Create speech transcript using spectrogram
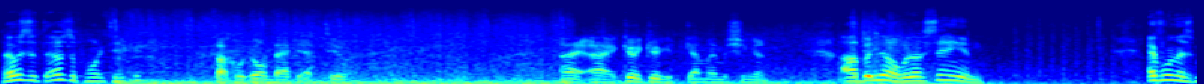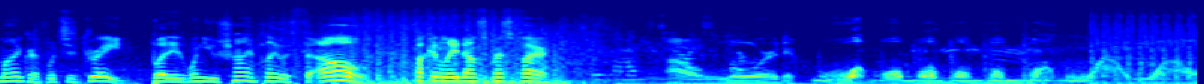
That was a, that was a point taken. Fuck, we're going back to F2. Alright, alright, good, good, good. Got my machine gun. Uh, but no, what I was saying, everyone has Minecraft, which is great, but it, when you try and play with... fa- Oh! Fucking lay down suppressive fire. Oh, Lord. Whoa, whoa, whoa, whoa, whoa, whoa, wow, wow.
